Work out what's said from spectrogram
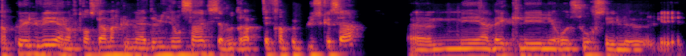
un peu élevée. Alors, Transfermarkt le met à 2,5 millions, ça vaudra peut-être un peu plus que ça. Euh, mais avec les, ressources et le, les,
